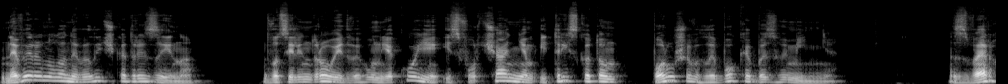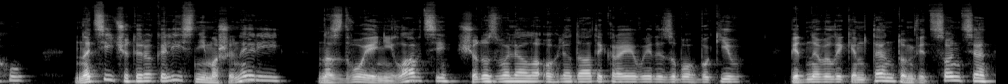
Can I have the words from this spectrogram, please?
не виринула невеличка дрезина, двоциліндровий двигун якої із фурчанням і тріскотом порушив глибоке безгоміння. Зверху, на цій чотириколісній машинерії, на здвоєній лавці, що дозволяла оглядати краєвиди з обох боків, під невеликим тентом від сонця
